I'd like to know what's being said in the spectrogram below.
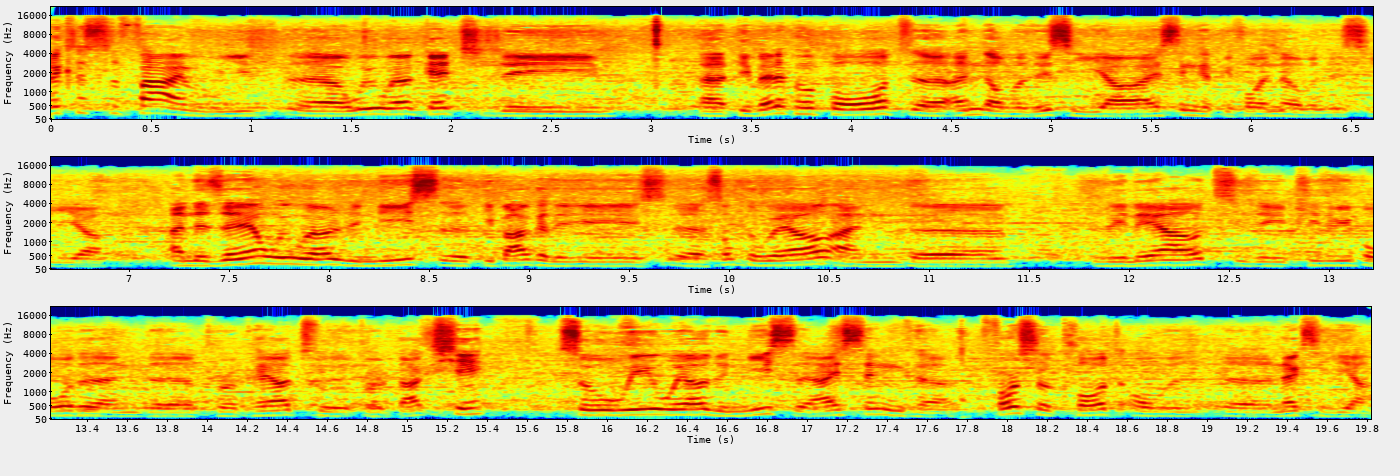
X5, we, uh, we will get the uh, developer board uh, end of this year, I think before end of this year. And then we will release, debug the software and relay out the PCB board and uh, prepare to production. So we will release, I think, uh, first quarter of uh, next year.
